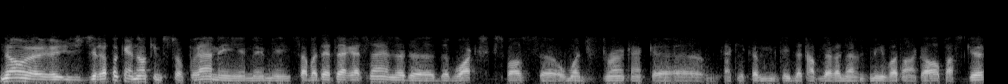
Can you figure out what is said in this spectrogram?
Non, euh, je dirais pas qu'un nom qui me surprend, mais, mais, mais, ça va être intéressant là, de, de voir ce qui se passe euh, au mois de juin quand, que, quand les communautés de la Temple de renommée votent encore, parce que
